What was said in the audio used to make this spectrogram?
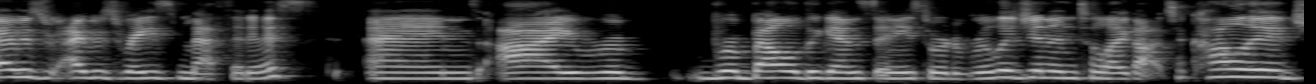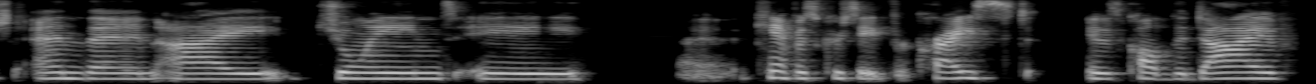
I was I was raised Methodist, and I re- rebelled against any sort of religion until I got to college, and then I joined a, a campus crusade for Christ. It was called the Dive,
